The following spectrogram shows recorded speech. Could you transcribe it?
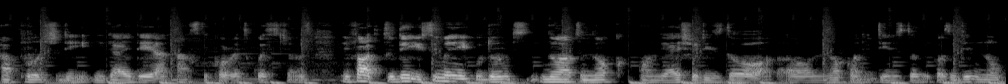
approach the, the guy there and ask the correct questions. In fact, today you see many people don't know how to knock on the HOD's door or knock on the dean's door because they didn't know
